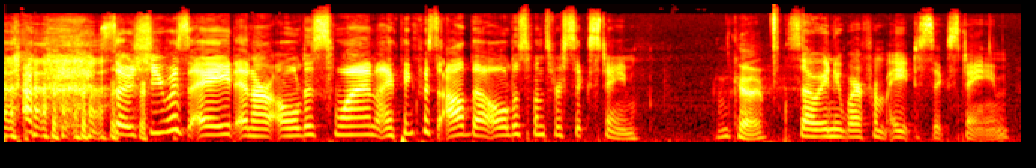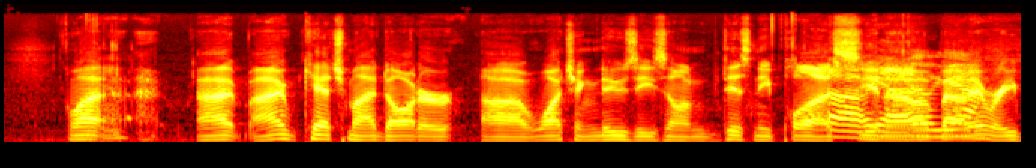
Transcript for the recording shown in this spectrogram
so she was eight and our oldest one, I think was all the oldest ones were sixteen. Okay. So anywhere from eight to sixteen. Well, I, I I catch my daughter uh, watching Newsies on Disney Plus. Oh, you yeah. Uh-huh. know, Oh, about yeah. every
